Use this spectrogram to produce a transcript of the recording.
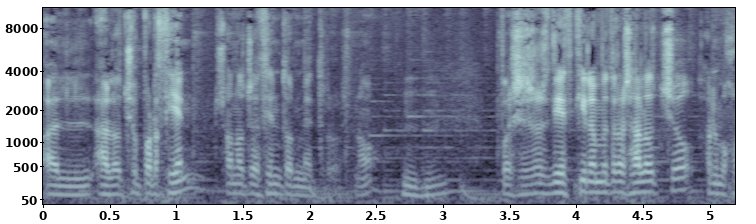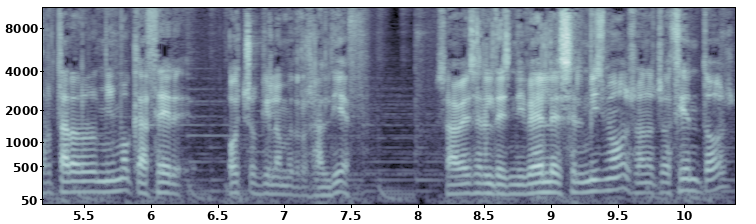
al, al 8%, son 800 metros, ¿no? Pues esos 10 kilómetros al 8, a lo mejor tarda lo mismo que hacer 8 kilómetros al 10. ¿Sabes? El desnivel es el mismo, son 800,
